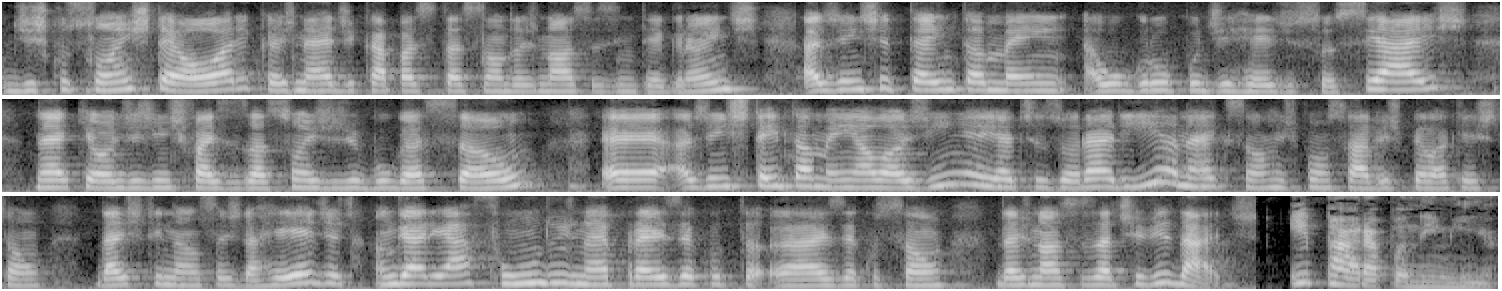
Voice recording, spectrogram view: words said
discussões teóricas, né, de capacitação das nossas integrantes. A gente tem também o grupo de redes sociais, né, que é onde a gente faz as ações de divulgação. É, a gente tem também a lojinha e a tesouraria, né, que são responsáveis pela questão das finanças da rede, angariar fundos né, para a execução das nossas atividades. E para a pandemia?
